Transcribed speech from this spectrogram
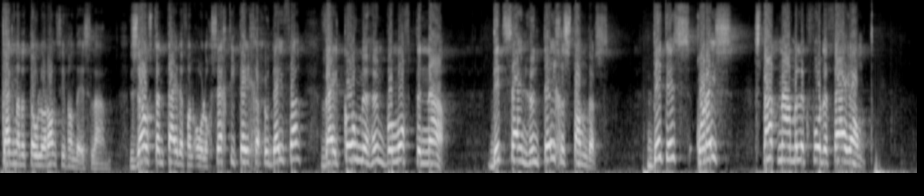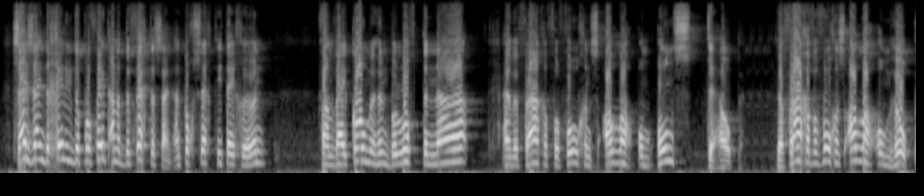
Kijk naar de tolerantie van de islam. Zelfs ten tijde van oorlog zegt hij tegen Hudayfa, wij komen hun belofte na. Dit zijn hun tegenstanders. Dit is, Quraysh staat namelijk voor de vijand. Zij zijn degene die de profeet aan het bevechten zijn. En toch zegt hij tegen hun, van wij komen hun belofte na en we vragen vervolgens Allah om ons te helpen. We vragen vervolgens Allah om hulp.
